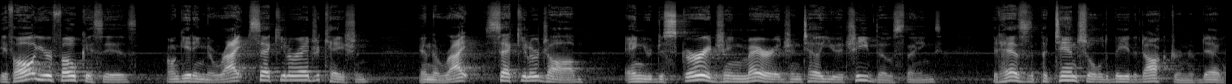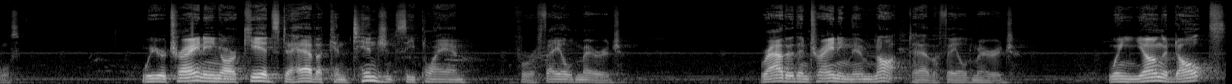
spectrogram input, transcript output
If all your focus is on getting the right secular education and the right secular job, and you're discouraging marriage until you achieve those things, it has the potential to be the doctrine of devils. We are training our kids to have a contingency plan for a failed marriage rather than training them not to have a failed marriage. When young adults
